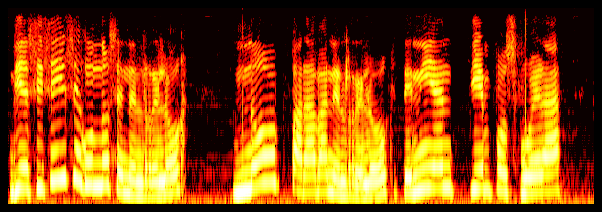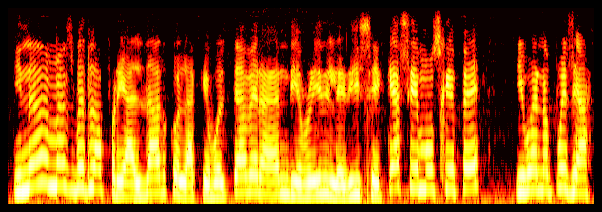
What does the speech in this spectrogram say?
16 segundos en el reloj, no paraban el reloj, tenían tiempos fuera y nada más ves la frialdad con la que voltea a ver a Andy Reid y le dice, ¿qué hacemos, jefe? Y bueno, pues ya,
